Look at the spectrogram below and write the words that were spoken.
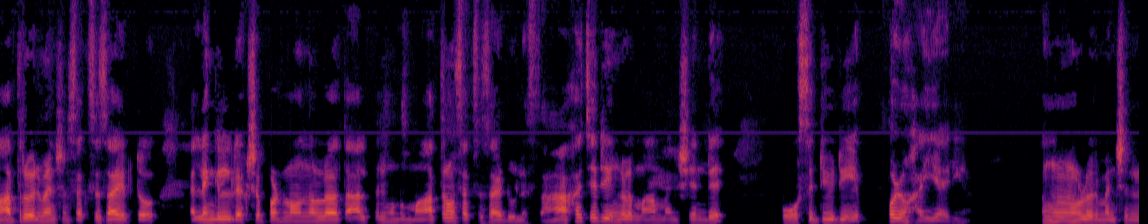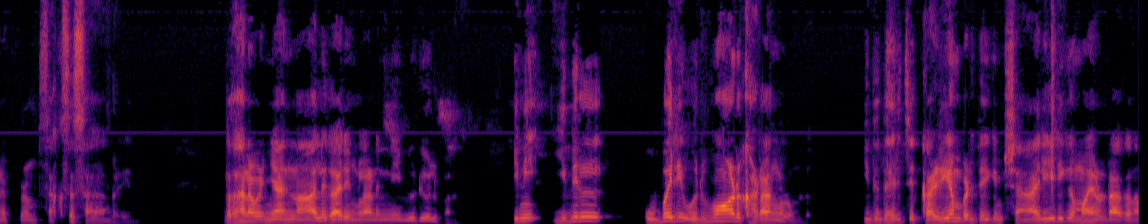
മാത്രം ഒരു മനുഷ്യൻ സക്സസ് ആയിട്ടോ അല്ലെങ്കിൽ രക്ഷപ്പെടണമെന്നുള്ള താല്പര്യം കൊണ്ട് മാത്രം സക്സസ് ആയിട്ടുമില്ല സാഹചര്യങ്ങളും ആ മനുഷ്യന്റെ പോസിറ്റിവിറ്റി എപ്പോഴും ഹൈ ആയിരിക്കണം. അങ്ങനെയുള്ള ഒരു മനുഷ്യന് എപ്പോഴും സക്സസ് ആകാൻ കഴിയുന്നു. പ്രധാനമായും ഞാൻ നാല് കാര്യങ്ങളാണ് ഇന്ന് ഈ വീഡിയോയിൽ പറഞ്ഞത്. ഇനി ഇതിൽ ഉപരി ഒരുപാട് ഘടകങ്ങളുണ്ട്. ഇത് ധരിച്ച് കഴിയുമ്പോഴത്തേക്കും ശാരീരികമായി ഉണ്ടാകുന്ന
